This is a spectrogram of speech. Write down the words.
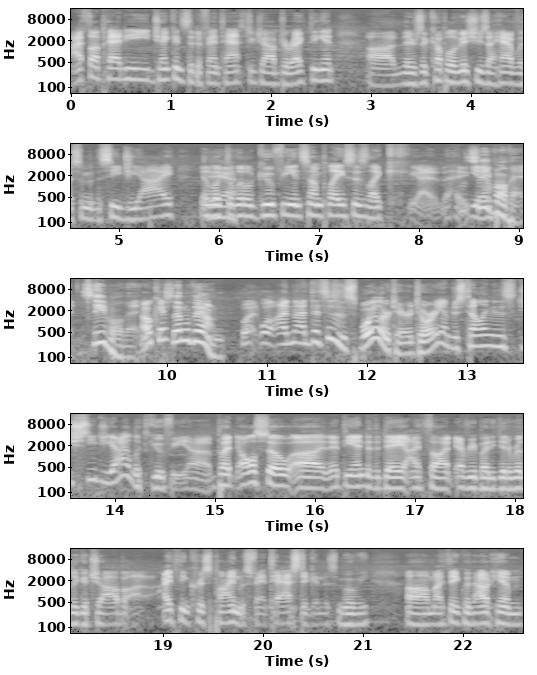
I thought Patty Jenkins did a fantastic job directing. it. Uh, there's a couple of issues I have with some of the CGI. It looked a little goofy in some places, like uh, Let's you save know. all that. Save all that. Okay. Settle down. But, well, I'm not, this isn't spoiler territory. I'm just telling you this CGI looked goofy. Uh, but also, uh, at the end of the day, I thought everybody did a really good job. I, I think Chris Pine was fantastic in this movie. Um, I think without him,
